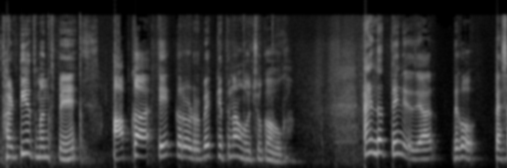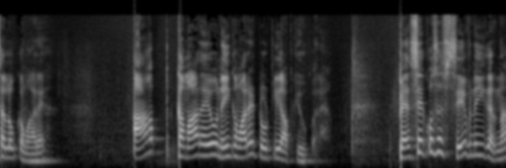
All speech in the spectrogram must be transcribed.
थर्टीथ मंथ पे आपका एक करोड़ रुपए कितना हो चुका होगा। एंड द थिंग इज़ यार, देखो, पैसा लोग कमा रहे हैं। आप कमा रहे हो नहीं कमा रहे टोटली आपके ऊपर है। पैसे को सिर्फ़ सेव नहीं करना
